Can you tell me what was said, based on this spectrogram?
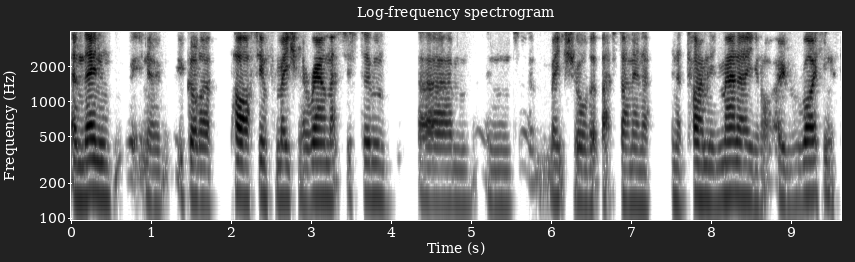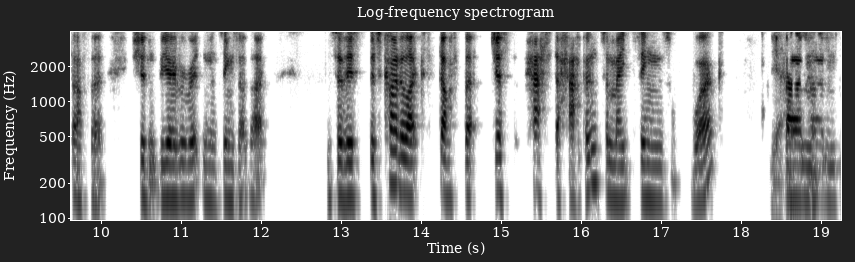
and then you know you've got to pass information around that system um, and make sure that that's done in a in a timely manner. You're not overwriting stuff that shouldn't be overwritten and things like that. And so there's there's kind of like stuff that just has to happen to make things work. Yeah. Um,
